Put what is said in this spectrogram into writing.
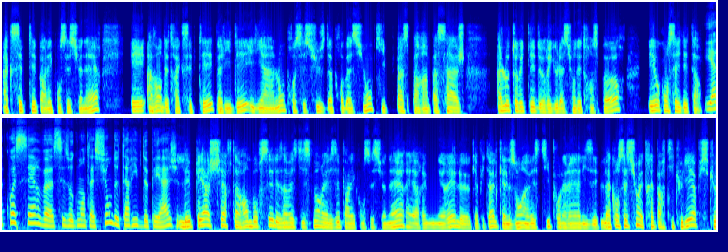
acceptés par les concessionnaires et avant d'être acceptés, validés, il y a un long processus d'approbation qui passe par un passage à l'autorité de régulation des transports, et au Conseil d'État. Et à quoi servent ces augmentations de tarifs de péage? Les péages servent à rembourser les investissements réalisés par les concessionnaires et à rémunérer le capital qu'elles ont investi pour les réaliser. La concession est très particulière puisque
